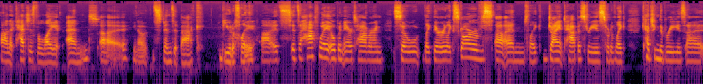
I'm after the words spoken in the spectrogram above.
uh, that catches the light and, uh, you know, spins it back beautifully. Uh, it's it's a halfway open air tavern, so like there are like scarves uh, and like giant tapestries, sort of like catching the breeze. Uh,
